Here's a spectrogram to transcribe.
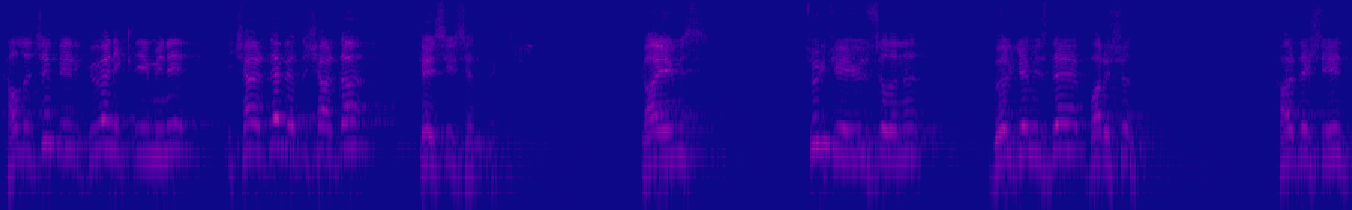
kalıcı bir güven iklimini içeride ve dışarıda tesis etmektir. Gayemiz Türkiye yüzyılını bölgemizde barışın, kardeşliğin,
